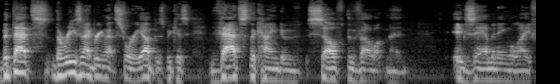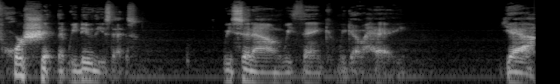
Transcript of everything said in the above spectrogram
But that's the reason I bring that story up is because that's the kind of self development examining life horseshit that we do these days. We sit down, we think, we go, hey, yeah,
